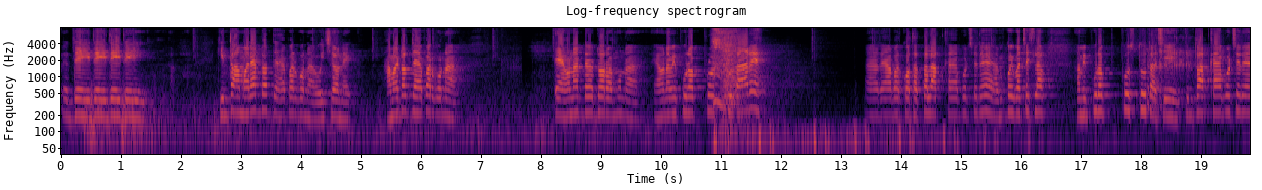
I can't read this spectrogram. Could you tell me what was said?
দেই দেই দেই দেই। কিন্তু আমার আর ডর দেখা পারব না, হইছে অনেক। আমার ডর দেখা পারব না। এখন আর ডরামু না। এখন আমি পুরো প্রস্তুত। আরে! আরে, আবার কথার তালে আত খায়া পড়ছে রে। আমি কইবার চাইছিলাম, আমি পুরো প্রস্তুত আছি, কিন্তু আত খায়া পড়ছে রে।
